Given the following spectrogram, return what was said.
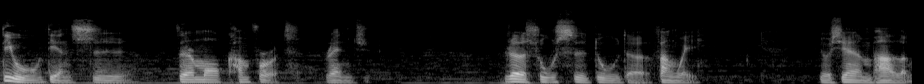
第五点是 thermal comfort range，热舒适度的范围。有些人怕冷，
